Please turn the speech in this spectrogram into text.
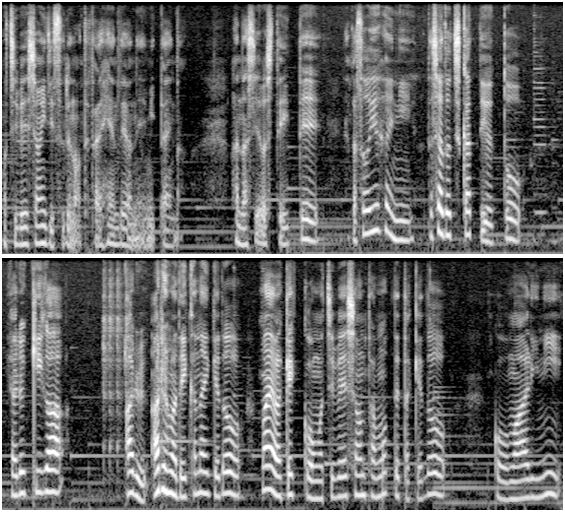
モチベーション維持するのって大変だよねみたいな話をしていてなんかそういうふうに私はどっちかっていうとやる気があるあるまでいかないけど前は結構モチベーション保ってたけどこう周りに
